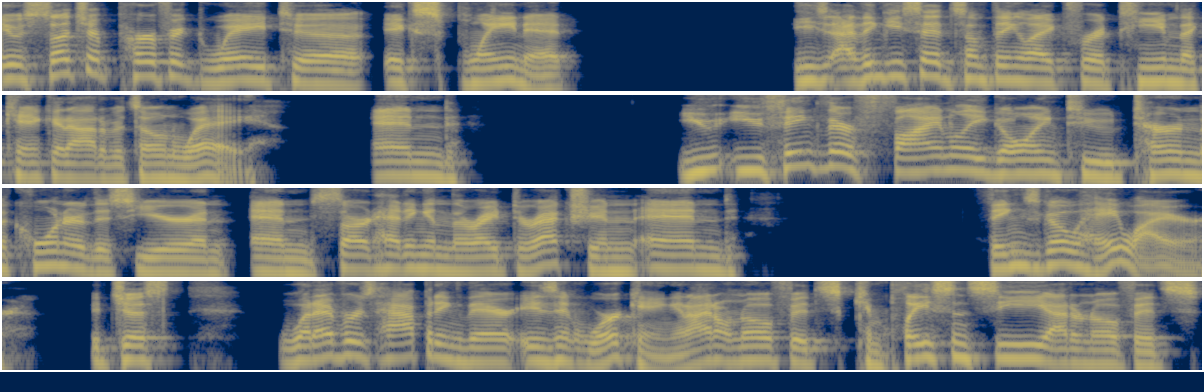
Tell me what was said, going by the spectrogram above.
it was such a perfect way to explain it. He's I think he said something like for a team that can't get out of its own way. And you you think they're finally going to turn the corner this year and and start heading in the right direction and things go haywire. It just whatever's happening there isn't working and I don't know if it's complacency, I don't know if it's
